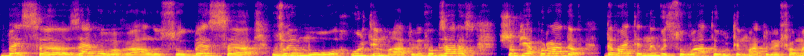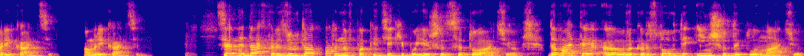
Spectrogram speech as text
без е, зайвого галасу, без е, вимог, ультиматумів. От зараз, щоб я порадив, давайте не висувати ультиматумів американців. американцям. Це не дасть результату, навпаки, тільки погіршить ситуацію. Давайте е, використовувати іншу дипломатію.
